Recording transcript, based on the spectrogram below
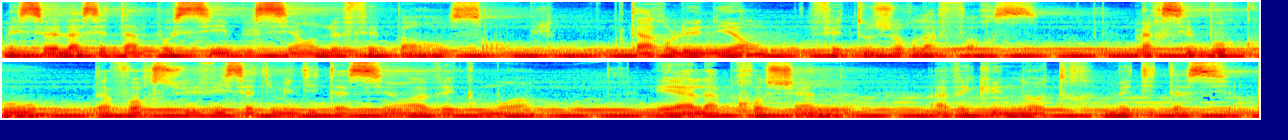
Mais cela, c'est impossible si on ne le fait pas ensemble, car l'union fait toujours la force. Merci beaucoup d'avoir suivi cette méditation avec moi et à la prochaine avec une autre méditation.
